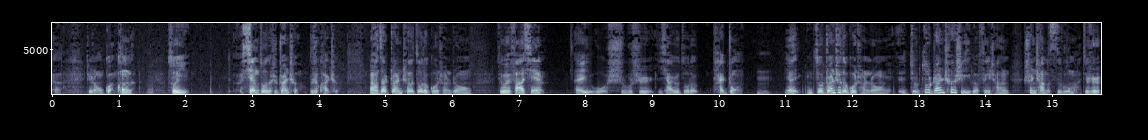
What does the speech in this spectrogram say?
的这种管控的。所以先做的是专车，不是快车。然后在专车做的过程中，就会发现，哎，我是不是一下又做的太重了？嗯，因为你做专车的过程中，呃就是做专车是一个非常顺畅的思路嘛，就是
